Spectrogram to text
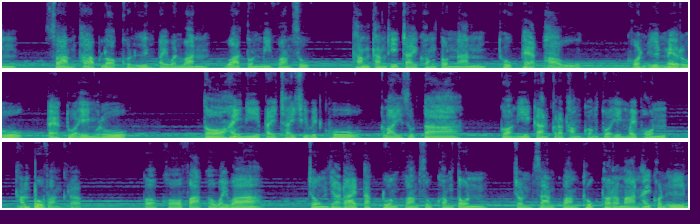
ง สร้างภาพหลอกคนอื่นไปวันๆว่าตนมีความสุข ทั้งๆทที่ใจของตนนั้นถูกแผดเผา คนอื่นไม่รู้ แต่ตัวเองรู้ ต่อให้หนีไปใช้ชีวิตคู่ ไกลสุดตา ก่อนนี้การกระทำของตัวเองไม่พ้น ท่านผู้ฟังครับ ก็ขอฝากเอาไว้ว่า จงอย่าได้ตักตวงความสุขของตน จนสร้างความทุกข์ทรมานให้คนอื่น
